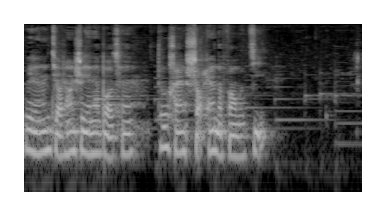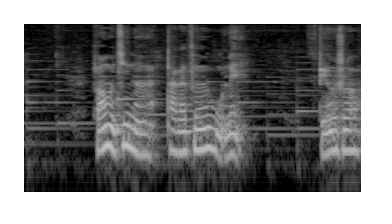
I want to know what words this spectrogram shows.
为了能较长时间的保存，都含少量的防腐剂。防腐剂呢，大概分为五类。比如说，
